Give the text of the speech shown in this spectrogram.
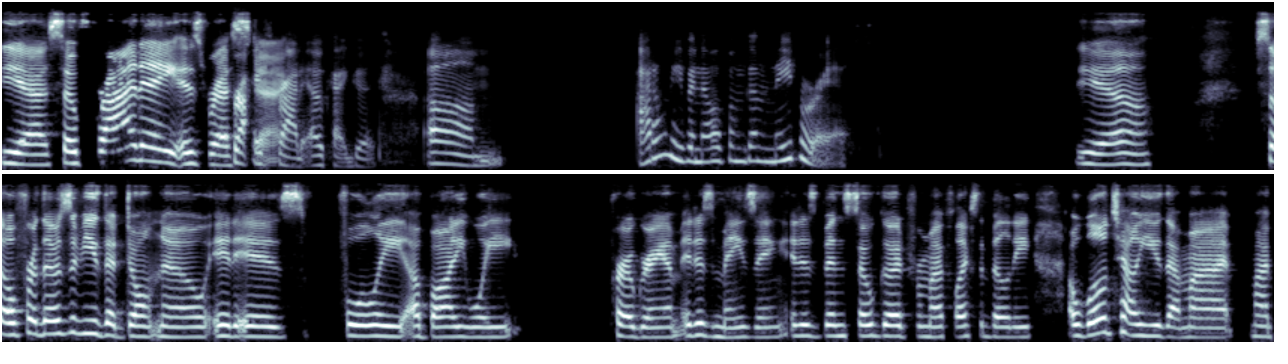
yeah, so Friday is rest Fri- day. Friday. Okay, good. Um, I don't even know if I'm going to need a rest. Yeah. So for those of you that don't know, it is fully a body weight program. It is amazing. It has been so good for my flexibility. I will tell you that my my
